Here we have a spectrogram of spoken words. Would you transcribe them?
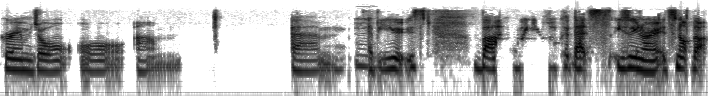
groomed or or um, um, mm. abused. But when you look at that's you know, it's not that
